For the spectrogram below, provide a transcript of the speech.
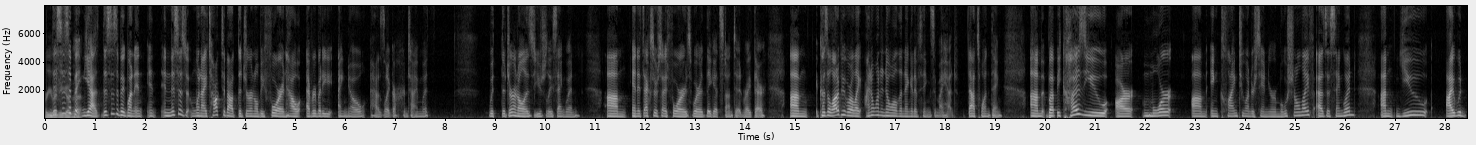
Are you ready? this is a big yeah this is a big one and, and and this is when i talked about the journal before and how everybody i know has like a hard time with with the journal is usually sanguine. Um, and it's exercise four is where they get stunted right there. Because a lot of people are like i don't want to know all the negative things in my head. That's one thing. Um, but because you are more um, inclined to understand your emotional life as a sanguine um, you i would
